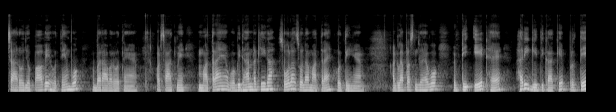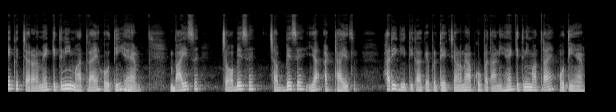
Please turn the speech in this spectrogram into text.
चारों जो पावे होते हैं, वो बराबर होते हैं। और साथ में मात्राएँ हैं, वो भी ध्यान रखिएगा सोलह सोलह मात्राएँ होती हैं। अगला प्रश्न जो है वो फिफ्टी एट है, हरि गीतिका के प्रत्येक चरण में कितनी मात्राएँ होती हैं? बाईस, चौबीस, छब्बीस या अट्ठाईस? हरि गीतिका के प्रत्येक चरण में आपको बतानी है कितनी मात्राएँ होती हैं।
